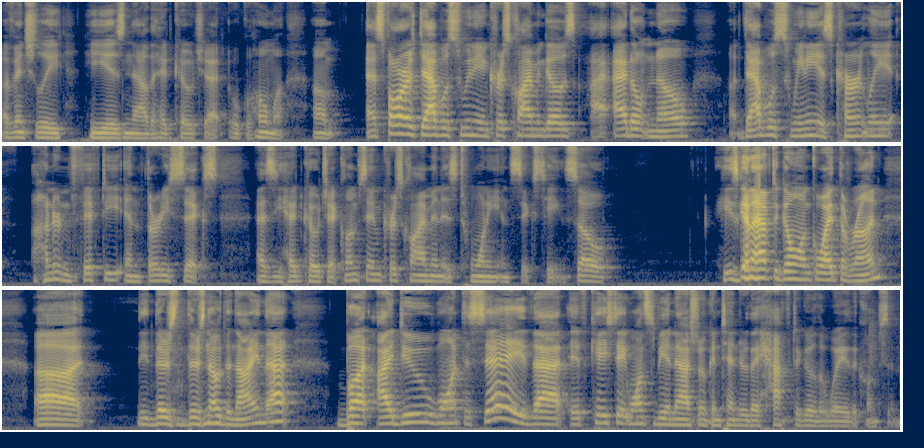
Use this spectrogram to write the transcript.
eventually he is now the head coach at Oklahoma. Um, as far as Dabo Swinney and Chris Klieman goes, I, I don't know. Uh, Dabo Swinney is currently 150 and 36 as the head coach at Clemson. Chris Klieman is 20 and 16. So he's gonna have to go on quite the run. Uh, there's there's no denying that. But I do want to say that if K State wants to be a national contender, they have to go the way of the Clemson,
